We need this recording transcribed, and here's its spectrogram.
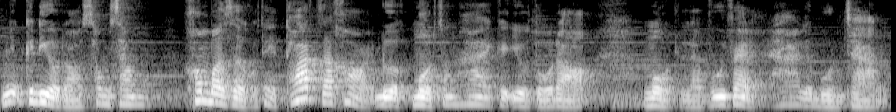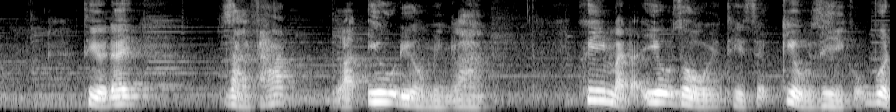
những cái điều đó song song. Không bao giờ có thể thoát ra khỏi được một trong hai cái yếu tố đó. Một là vui vẻ, hai là buồn chán. Thì ở đây, giải pháp là yêu điều mình làm. Khi mà đã yêu rồi thì sẽ kiểu gì cũng vượt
